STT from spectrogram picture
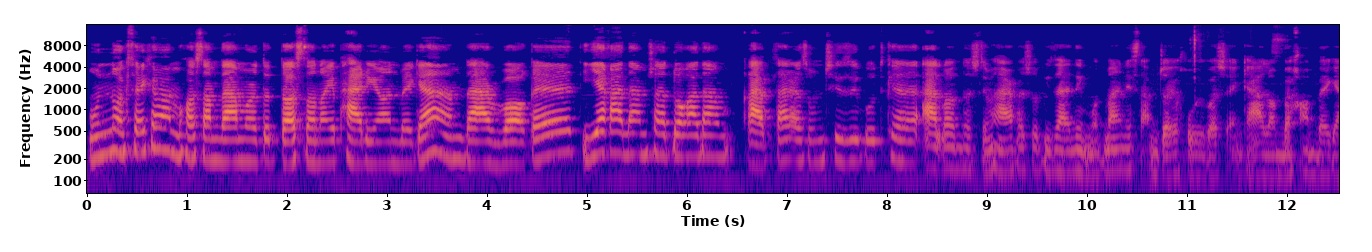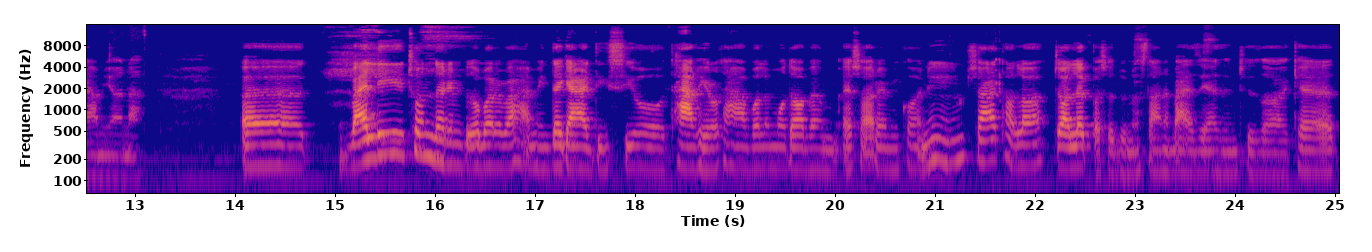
اون نکته که من می‌خواستم در مورد داستانهای پریان بگم در واقع یه قدم شاید دو قدم قبلتر از اون چیزی بود که الان داشتیم حرفش رو بیزدیم مطمئن نیستم جای خوبی باشه این که الان بخوام بگم یا نه. ولی چون داریم دوباره به همین دگردیسی و تغییر و تحول مداوم اشاره می‌کنیم شاید حالا جالب باشه دونستن بعضی از این چیزها که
